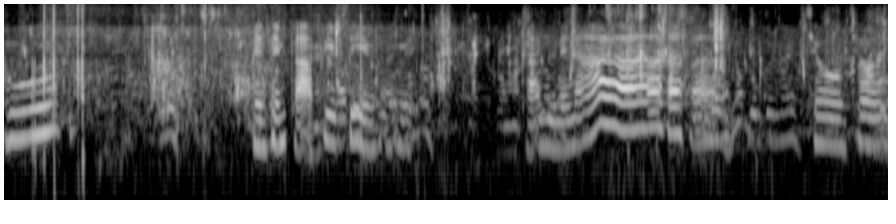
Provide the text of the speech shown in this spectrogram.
โอ้ ห็นเห็นขาพี่ซี่ขาอยู่ในน้ำโชว์โชว์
